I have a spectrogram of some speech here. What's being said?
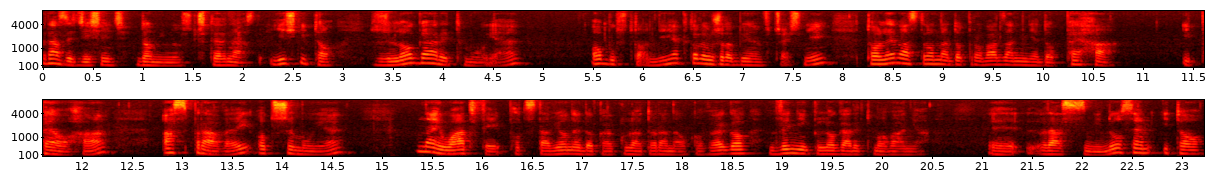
razy 10 do minus 14. Jeśli to zlogarytmuję obustronnie, jak to już robiłem wcześniej, to lewa strona doprowadza mnie do pH i pOH, a z prawej otrzymuję najłatwiej podstawiony do kalkulatora naukowego wynik logarytmowania y, raz z minusem i to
